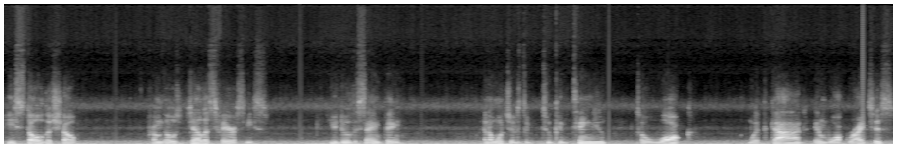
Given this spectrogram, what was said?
he stole the show from those jealous Pharisees. You do the same thing. And I want you to, to continue to walk with God and walk righteous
